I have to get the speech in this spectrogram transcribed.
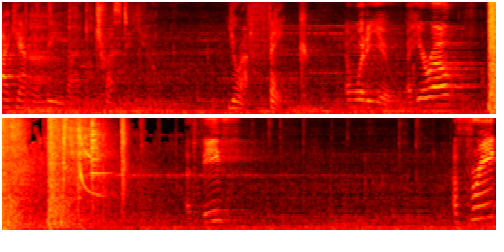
I can't believe I've trusted you. You're a fake. And what are you? A hero? A thief? A freak?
